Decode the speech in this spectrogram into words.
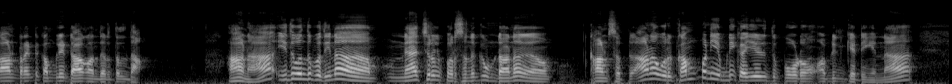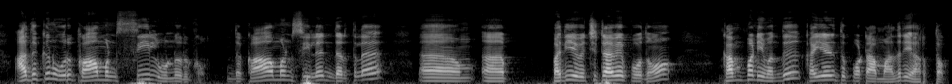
கான்ட்ராக்ட் கம்ப்ளீட் ஆகும் அந்த இடத்துல தான். ஆனால் இது வந்து பார்த்திங்கன்னா நேச்சுரல் பர்சனுக்கு உண்டான கான்செப்ட் ஆனால் ஒரு கம்பெனி எப்படி கையெழுத்து போடும் அப்படின்னு கேட்டிங்கன்னா அதுக்குன்னு ஒரு காமன் சீல் ஒன்று இருக்கும். இந்த காமன் சீலை இந்த இடத்துல பதிய வச்சுட்டாவே போதும். கம்பெனி வந்து கையெழுத்து போட்டால் மாதிரி அர்த்தம்.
